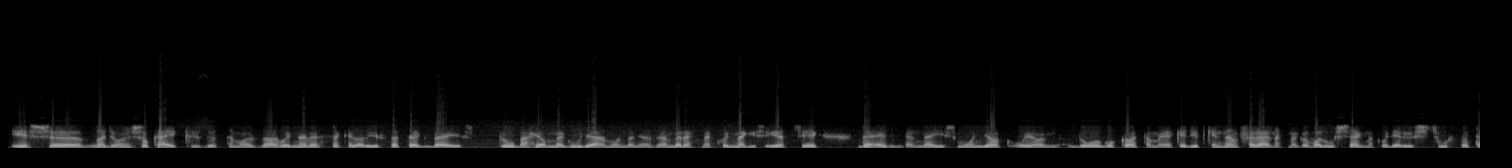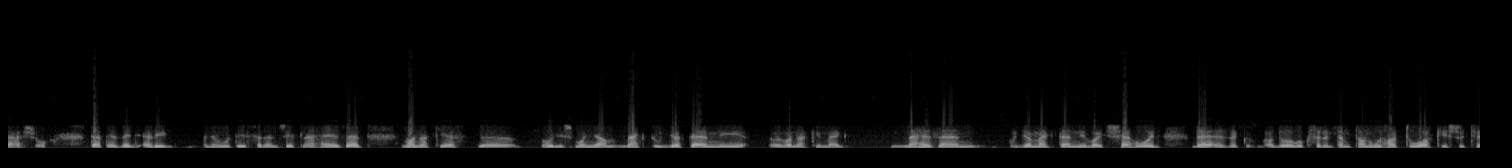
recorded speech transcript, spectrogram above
és nagyon sokáig küzdöttem azzal, hogy ne veszek el a részletekbe, és próbáljam meg úgy elmondani az embereknek, hogy meg is értsék, de egyben ne is mondjak olyan dolgokat, amelyek egyébként nem felelnek meg a valóságnak, hogy erős csúsztatások. Tehát ez egy elég bonyolult és szerencsétlen helyzet. Van, aki ezt, hogy is mondjam, meg tudja tenni, van, aki meg nehezen tudja megtenni, vagy sehogy, de ezek a dolgok szerintem tanulhatóak, és hogyha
